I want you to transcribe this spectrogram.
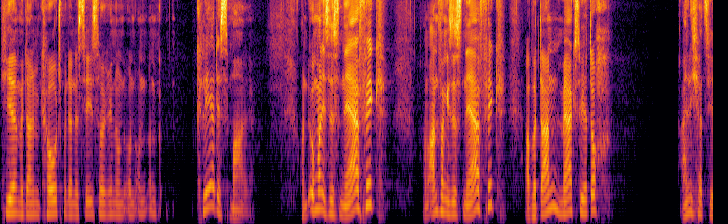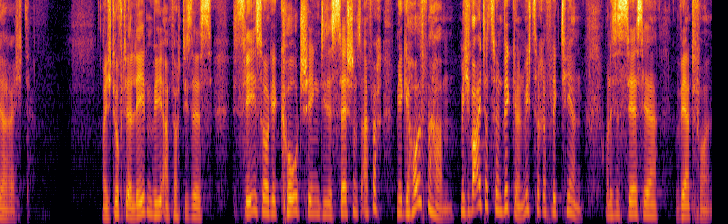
hier mit deinem Coach, mit deiner Seelsorgerin und, und, und, und klär das mal. Und irgendwann ist es nervig, am Anfang ist es nervig, aber dann merkst du ja doch, eigentlich hat sie ja recht. Und ich durfte erleben, wie einfach dieses Seelsorge-Coaching, diese Sessions einfach mir geholfen haben, mich weiterzuentwickeln, mich zu reflektieren. Und es ist sehr, sehr wertvoll.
